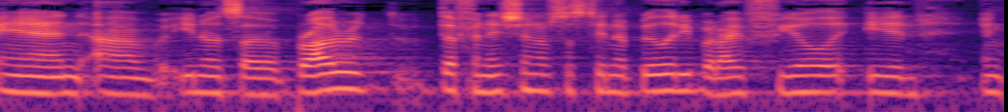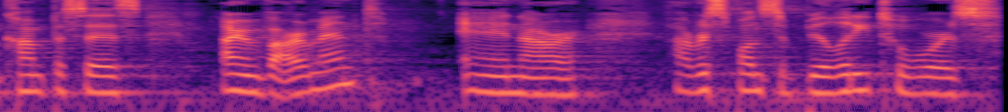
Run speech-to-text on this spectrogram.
And, um, you know, it's a broader definition of sustainability, but I feel it encompasses our environment and our, our responsibility towards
